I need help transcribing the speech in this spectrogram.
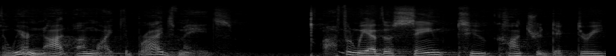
And we are not unlike the bridesmaids. Often we have those same two contradictory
